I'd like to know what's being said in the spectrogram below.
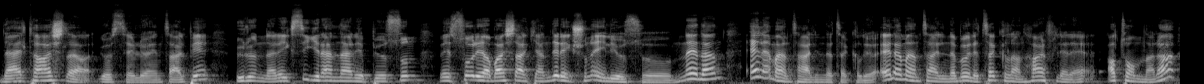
Delta H ile gösteriliyor entalpi. Ürünler eksi girenler yapıyorsun ve soruya başlarken direkt şunu eliyorsun. Neden? Element halinde takılıyor. Element halinde böyle takılan harflere, atomlara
